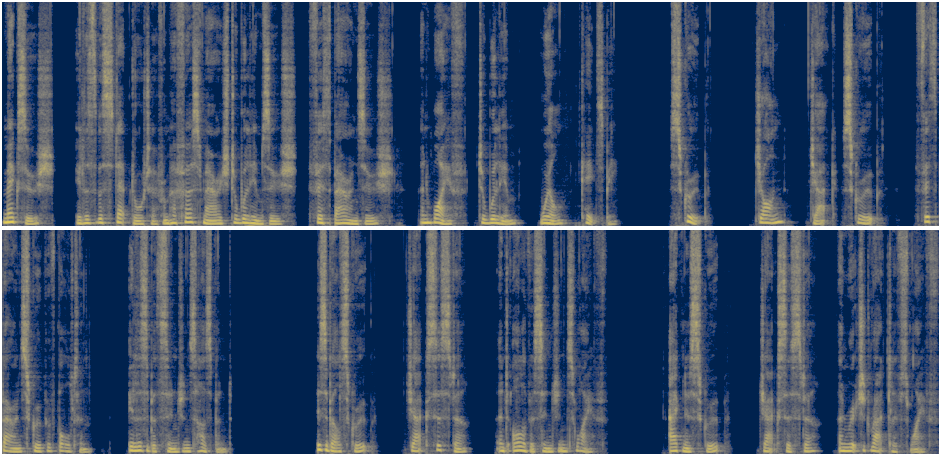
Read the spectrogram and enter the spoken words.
Meg Zouche, Elysabeth's stepdaughter from her first marriage to William Zouche, 5th Baron Zouche, and wife to William, Will Catesby. Scrope, John, Jack Scrope, 5th Baron Scrope of Bolton, Elysabeth St. John's husband. Isabel Scrope, Jack's sister, and Oliver St. John's wife. Agnes Scrope, Jack's sister, and Richard Ratcliffe's wife.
